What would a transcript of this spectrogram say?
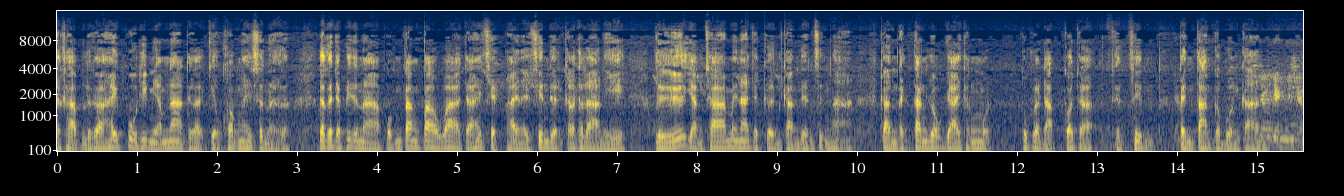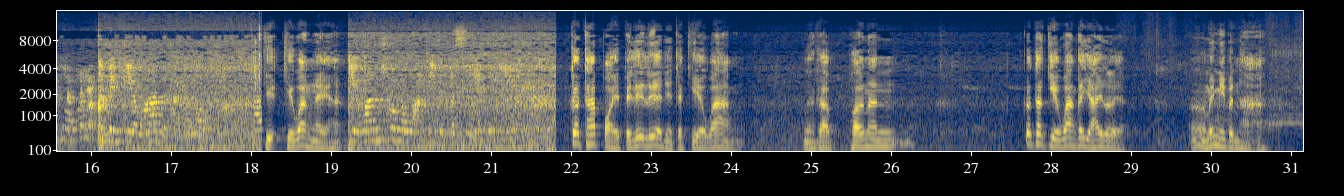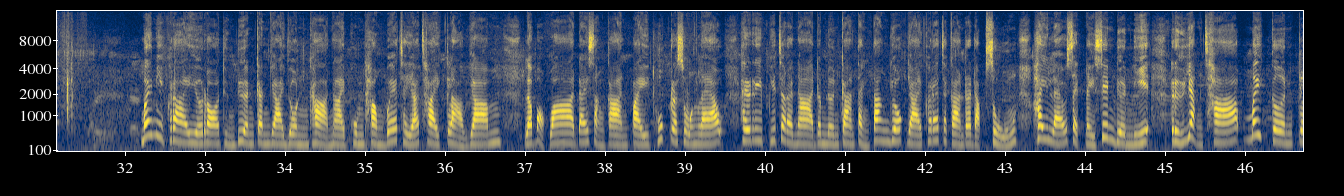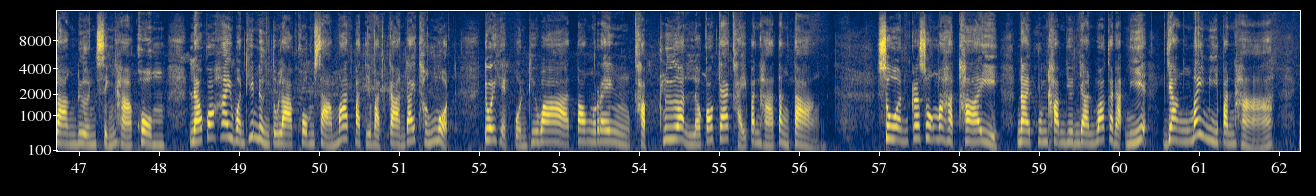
นะครับหรือก็ให้ผู้ที่มีอำนาจเกี่ยวข้องให้เสนอ แล้วก็จะพิจารณาผมตั้งเป้าว่าจะให้เสร็จภายในสิ้นเดือนกรกฎานี้ หรืออย่างช้าไม่น่าจะเกินกลางเดือนสิงหาการแต่งตั้งโยกย้ายทั้งหมด ทุกระดับก็จะเสร็จสิ้นเป็นตามกระบวนการมันเป็นเกียร์ว่างหรือคะท่านรองคิดคิดว่าไงฮะเกียร์ว่างช่วงระหว่างที่จะเกษียณอย่างนี้ยนะคะก็ถ้าปล่อยไปเรื่อยๆเนี่ยจะเกียร์ว่างนะครับ เพราะฉะนั้น ก็ถ้าเกียร์ว่างก็ย้ายเลยอะ เออไม่มีปัญหา ไม่มีใครรอถึงเดือนกันยายนค่ะ นายภูมิธรรมเวชยชัยกล่าวย้ำ และบอกว่าได้สั่งการไปทุกกระทรวงแล้ว ให้รีบพิจารณาดำเนินการแต่งตั้งโยกย้ายข้าราชการระดับสูง ให้แล้วเสร็จในสิ้นเดือนนี้ หรืออย่างช้าไม่เกินกลางเดือนสิงหาคม แล้วก็ให้วันที่ 1 ตุลาคมสามารถปฏิบัติการได้ทั้งหมด ด้วยเหตุผลที่ว่าต้องเร่งขับเคลื่อน แล้วก็แก้ไขปัญหาต่างๆ ส่วนกระทรวงมหาดไทย นายภูมิธรรมยืนยันว่าขณะนี้ยังไม่มีปัญหา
